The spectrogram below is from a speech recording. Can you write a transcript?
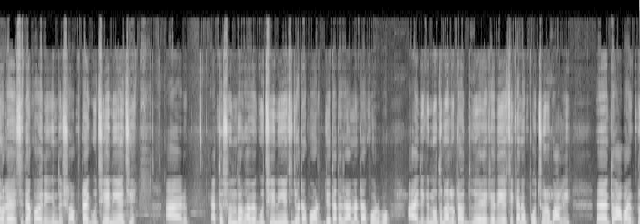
চলে এসেছি দেখো, এদিকে কিন্তু সবটাই গুছিয়ে নিয়েছি। আর এত সুন্দরভাবে গুছিয়ে নিয়েছি ঝটাপট যে তাতে রান্নাটা করব। আর এদিকে নতুন আলুটাও ধুয়ে রেখে দিয়েছি, কেন প্রচুর বালি। তো আবার একটু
